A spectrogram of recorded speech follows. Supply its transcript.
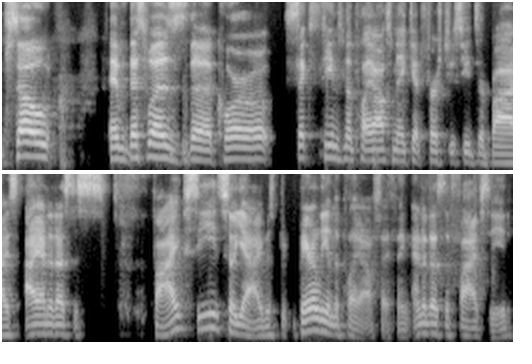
so it, this was the core six teams in the playoffs make it. First two seeds are buys. I ended as the five seed, so yeah, I was barely in the playoffs. I think ended as the five seed,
